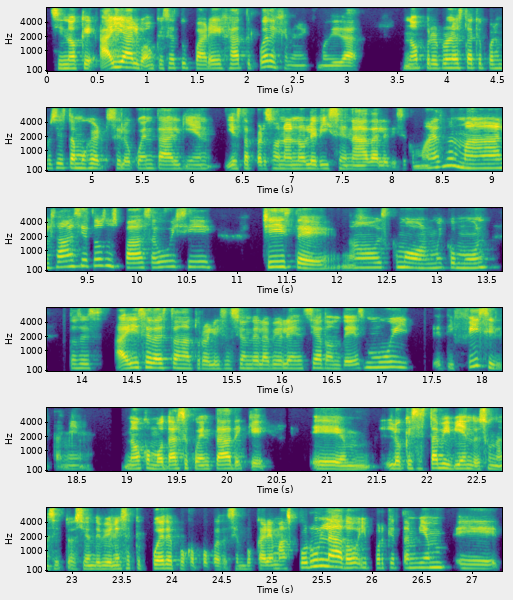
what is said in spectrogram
sino que hay algo, aunque sea tu pareja, te puede generar incomodidad, ¿no? Pero el problema está que, por ejemplo, si esta mujer se lo cuenta a alguien y esta persona no le dice nada, le dice como, ah, es normal, ¿sabes? Si a todos nos pasa, uy, sí, chiste, ¿no? Es como muy común. Entonces, ahí se da esta naturalización de la violencia donde es muy difícil también, ¿no? Como darse cuenta de que Em, lo que se está viviendo es una situación de violencia que puede poco a poco desembocar en más, por un lado, y porque también eh,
